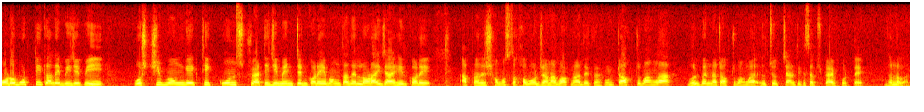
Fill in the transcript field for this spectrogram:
পরবর্তীকালে বিজেপি পশ্চিমবঙ্গে ঠিক কোন স্ট্র্যাটেজি মেনটেন করে এবং তাদের লড়াই জাহির করে। আপনাদের সমস্ত খবর জানাব, আপনারা দেখতে থাকুন। টক টু বাংলা ভুলবেন না টক টু বাংলা ইউটিউব চ্যানেলটিকে সাবস্ক্রাইব করতে। ধন্যবাদ।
